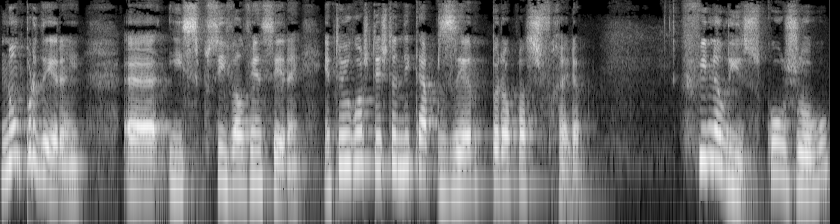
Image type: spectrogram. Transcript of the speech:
não perderem uh, e, se possível, vencerem. Então eu gosto deste handicap zero para o Passos Ferreira. Finalizo com o jogo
